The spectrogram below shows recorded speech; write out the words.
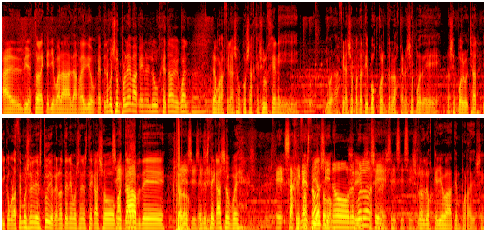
al director al que lleva la, la radio que tenemos un problema, que no hay luz, que tal, que igual. Pero bueno, al final son cosas que surgen y, y bueno, al final son contratiempos contra los que no se puede no se puede luchar. Y como lo hacemos en el estudio, que no tenemos en este caso Sí, backup claro. de... Claro. Sí, sí, sí, en este caso, pues Eh, Saginés, ¿no? Si no Sí, recuerdo. Sí, Saginés, sí, sí, sí. es uno claro. de los que lleva Tempo Radio, sí.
